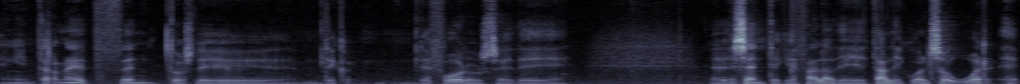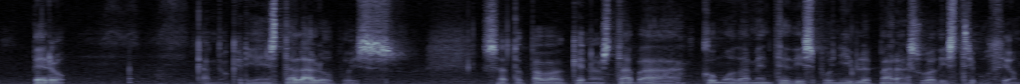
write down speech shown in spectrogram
en internet centos de, de, de foros e de, de xente que fala de tal e cual software, eh, pero cando quería instalalo, pois se atopaba que non estaba cómodamente disponible para a súa distribución.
